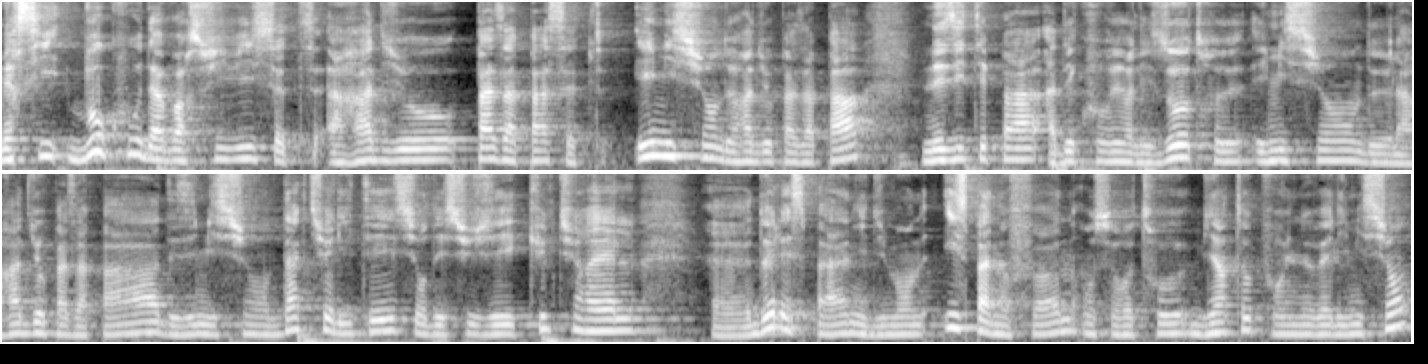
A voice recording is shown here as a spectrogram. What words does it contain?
Merci beaucoup d'avoir suivi cette radio Pas à Pas, cette émission de Radio Pas à Pas. N'hésitez pas à découvrir les autres émissions de la radio Pas à Pas, des émissions d'actualité sur des sujets culturels euh, de l'Espagne et du monde hispanophone. On se retrouve bientôt pour une nouvelle émission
